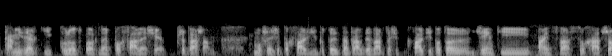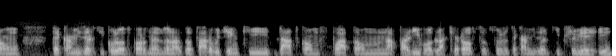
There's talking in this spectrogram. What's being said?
kamizelki kuloodporne. Pochwalę się, przepraszam. Muszę się pochwalić, bo to jest naprawdę warto się pochwalić, bo to dzięki Państwa słuchaczom te kamizelki kuloodporne do nas dotarły, dzięki datkom, wpłatom na paliwo dla kierowców, którzy te kamizelki przywieźli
